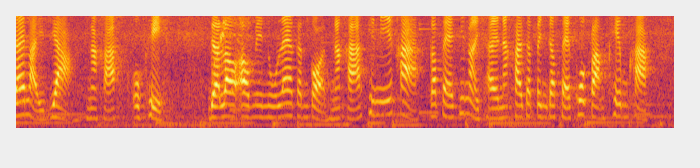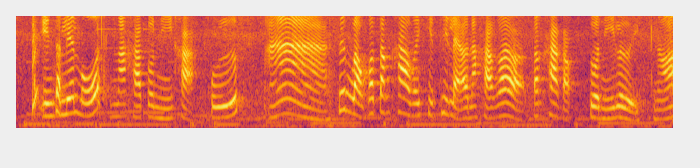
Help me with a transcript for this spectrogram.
ได้หลายอย่างนะคะ โอเค เดี๋ยวเราเอาเมนูแรกกันก่อนนะคะ ทีนี้ค่ะ กาแฟที่หน่อยใช้นะคะ จะเป็นกาแฟคั่วกลางเข้มค่ะ อินเทเลียนโรสนะคะตัวนี้ค่ะปึ๊บอ่าซึ่งเราก็ตั้งค่าไว้คลิปที่แล้วนะคะ ก็ตั้งค่ากับตัวนี้เลยเนาะ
